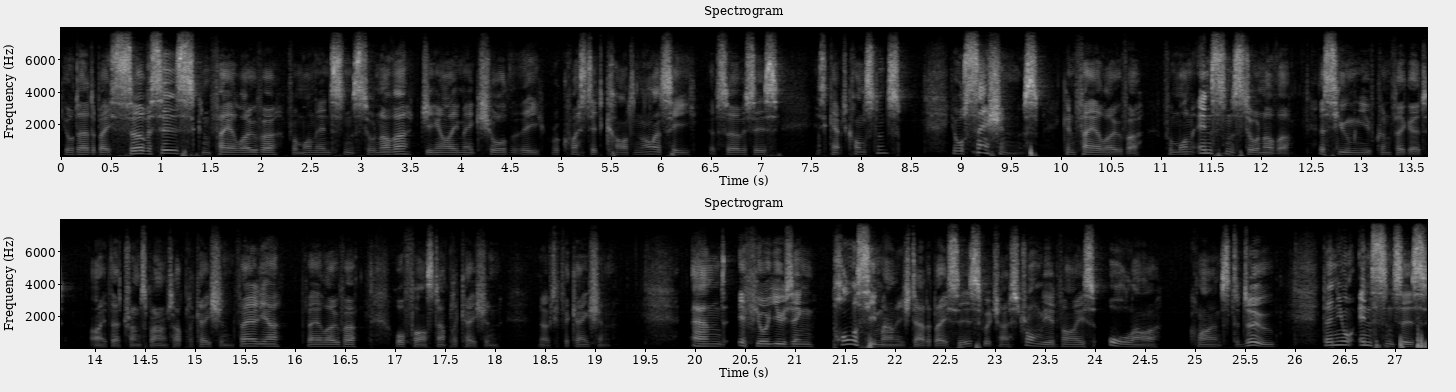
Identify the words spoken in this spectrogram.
your database services can fail over from one instance to another. GI makes sure that the requested cardinality of services is kept constant. Your sessions can fail over from one instance to another, assuming you've configured either transparent application failure, failover, or fast application notification. And if you're using policy managed databases, which I strongly advise all our clients to do, then your instances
